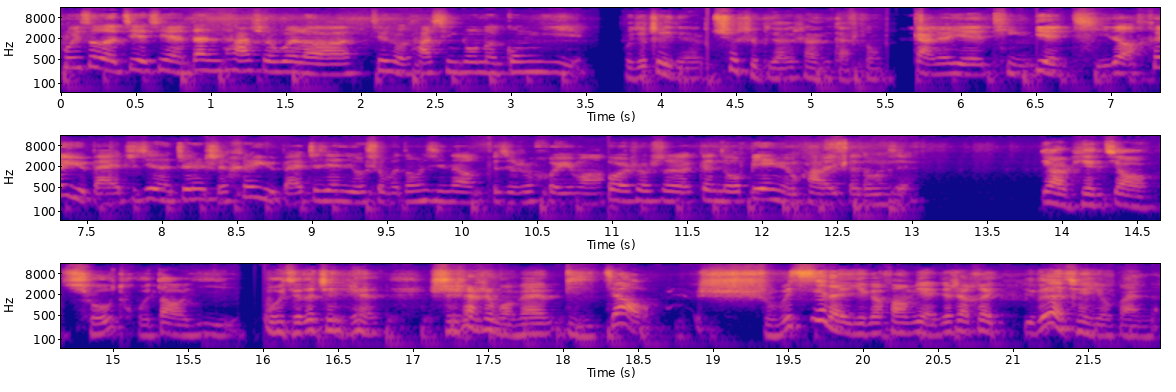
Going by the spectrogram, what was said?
灰色的界限，但是他是为了坚守他心中的公义。我觉得这一点确实比较让人感动。感觉也挺点题的，黑与白之间的真实，黑与白之间有什么东西呢？不就是灰吗？或者说是更多边缘化的一些东西。第二篇叫《囚徒道义》，我觉得这篇实际上是我们比较熟悉的一个方面，就是和娱乐圈有关的。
